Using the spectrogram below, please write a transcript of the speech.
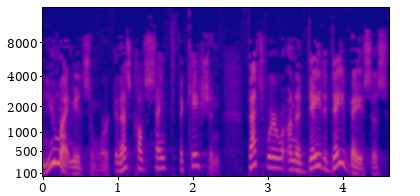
And you might need some work, and that's called sanctification. That's where we're on a day to day basis.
